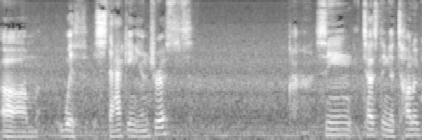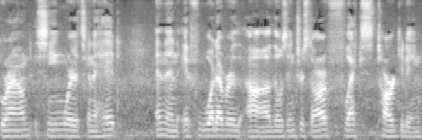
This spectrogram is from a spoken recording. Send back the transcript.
um, with stacking interests seeing testing a ton of ground seeing where it's going to hit and then if whatever uh, those interests are flex targeting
